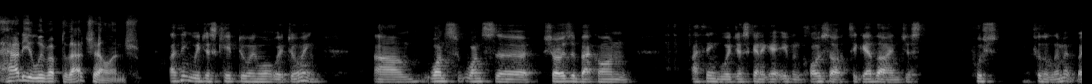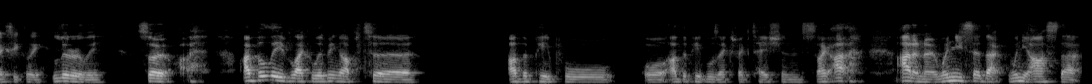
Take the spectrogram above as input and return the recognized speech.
How do you live up to that challenge? I think we just keep doing what we're doing. Um, once once the shows are back on, I think we're just going to get even closer together and just push for the limit, basically. Literally. So I- I believe like living up to other people or other people's expectations. Like I I don't know. When you said that, when you asked that,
